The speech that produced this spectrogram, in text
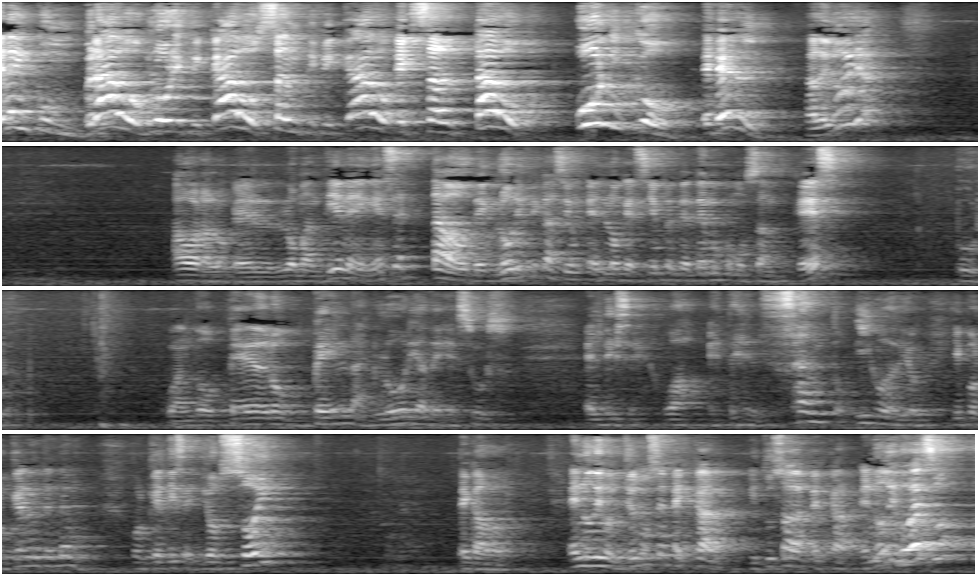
Queda encumbrado, glorificado, santificado, exaltado, único es Él. Aleluya. Ahora, lo que lo mantiene en ese estado de glorificación es lo que siempre entendemos como santo, que es puro. Cuando Pedro ve la gloria de Jesús, él dice, wow, este es el santo Hijo de Dios. ¿Y por qué lo entendemos? Porque él dice, yo soy pecador. Él no dijo, yo no sé pescar y tú sabes pescar. Él no dijo eso.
